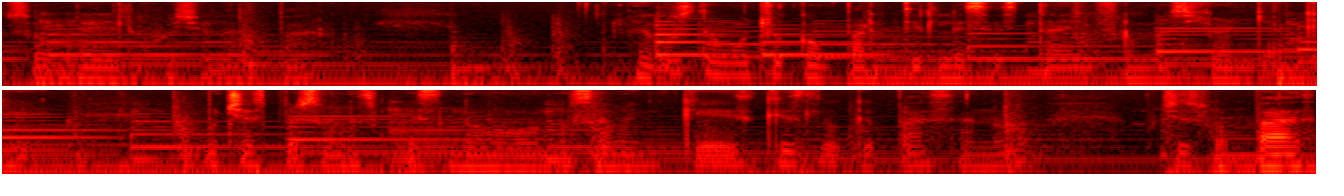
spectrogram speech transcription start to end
sobre el juicio de amparo. Me gusta mucho compartirles esta información ya que muchas personas pues no, no saben qué es, qué es lo que pasa, ¿no? Muchos papás,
